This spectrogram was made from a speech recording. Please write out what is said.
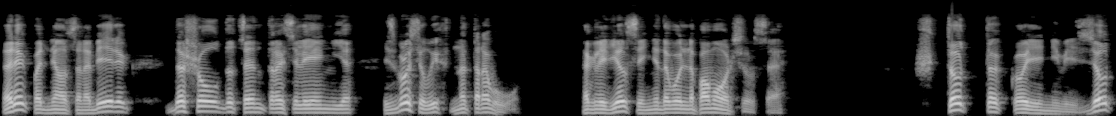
Олег поднялся на берег, дошел до центра селения и сбросил их на траву. Огляделся и недовольно поморщился. Что такое не везет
